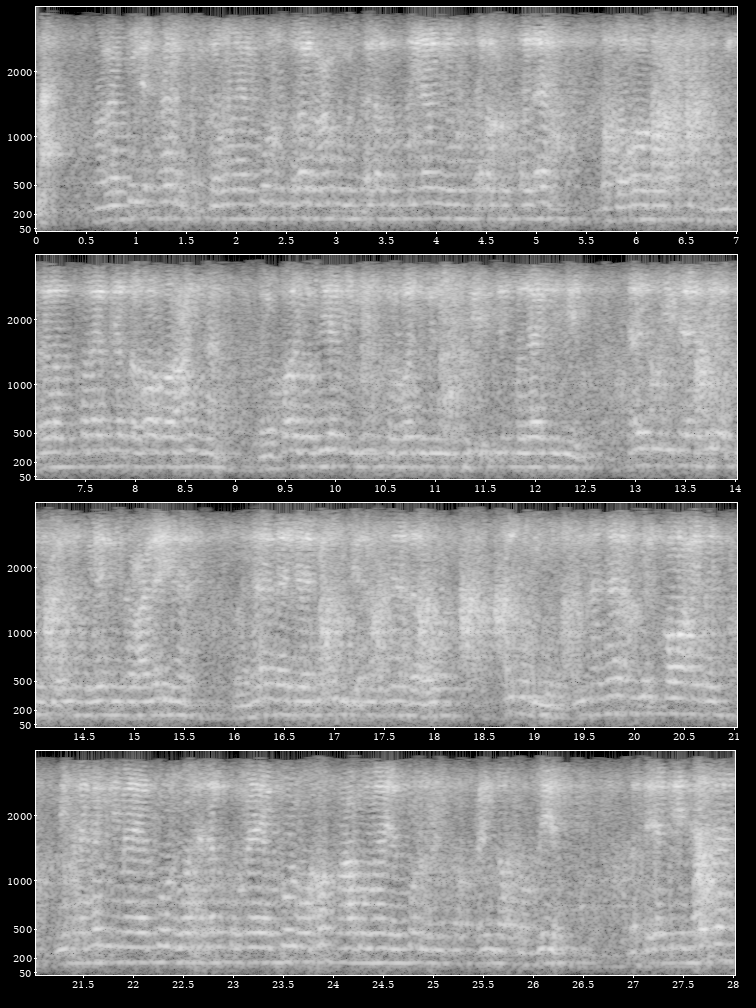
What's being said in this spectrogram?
نعم. على كل حال ما يكون السؤال عنه مسألة الصيام ومسألة الصلاة يتغاضى عنها. ومسألة الصلاة يتغاضى عنها. ويقال هي من جنس الرجل المسيء لصلاته. هذه جاهلة بأنه يجب عليها وهذا جاهل بأن هذا هو المهم أن هذه القاعدة من أهم ما يكون وأدق ما يكون وأصعب ما يكون عند التطبيق. وسيأتي هذا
